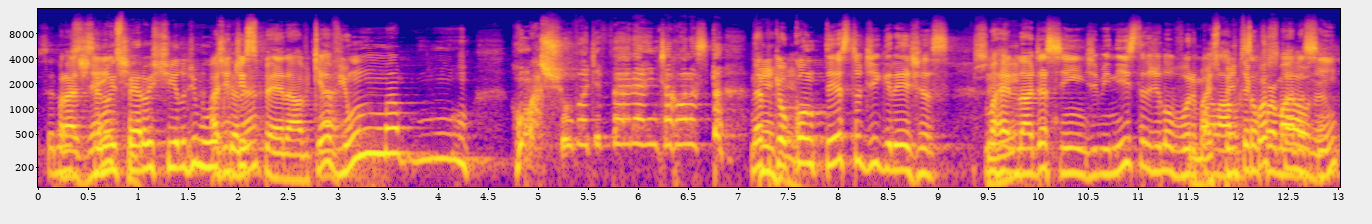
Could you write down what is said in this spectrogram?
Você não, pra você gente, não espera o estilo de música, a gente né? esperava que havia uma um- uma chuva diferente agora está, né? Porque o contexto de igrejas, uma Sim. realidade assim, de ministras de louvor e Mais palavra que são formadas né? assim,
